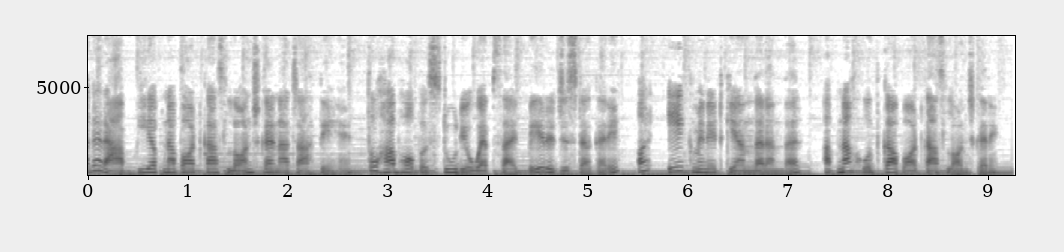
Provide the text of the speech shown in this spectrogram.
अगर आप भी अपना पॉडकास्ट लॉन्च करना चाहते हैं तो हब हॉपर स्टूडियो वेबसाइट पे रजिस्टर करें और एक मिनट के अंदर अंदर अपना खुद का पॉडकास्ट लॉन्च करें।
